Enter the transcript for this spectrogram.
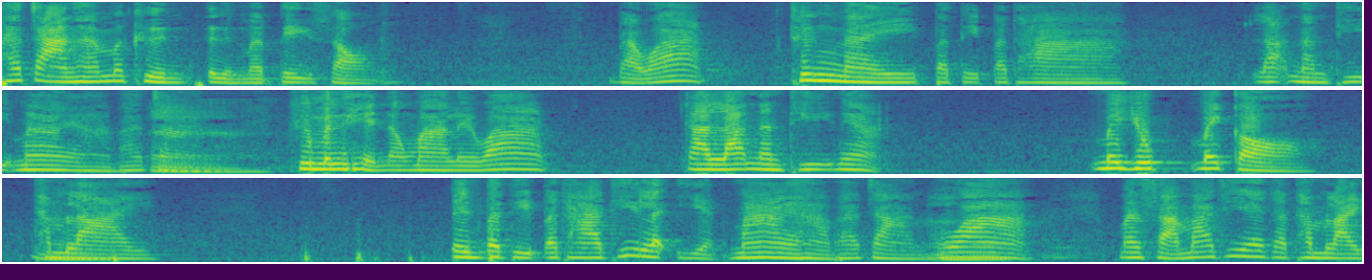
พระอาจารย์ฮะเมื่อคืนตื่นมาตีสองแบบว่าทึ่งในปฏิปทาละนันทิมากอะค่ะพระอาจารย์อ่าคือมันเห็นออกมาเลยว่า การละนันทิเนี่ย ไม่ยุบไม่ก่อทำลาย เป็นปฏิปทาที่ละเอียดมากอะค่ะพระอาจารย์เพราะว่ามันสามารถที่จะทำลาย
